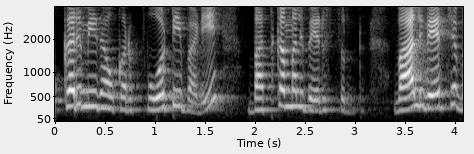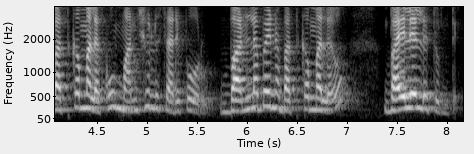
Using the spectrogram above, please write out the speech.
ఒకరి మీద ఒకరు పోటీ పడి బతుకమ్మలు పేరుస్తుంటారు. వాళ్ళు వేర్చే బతుకమ్మలకు మనుషులు సరిపోరు. బండ్లపైన బతుకమ్మలు బయలెల్లుతుంటాయి.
